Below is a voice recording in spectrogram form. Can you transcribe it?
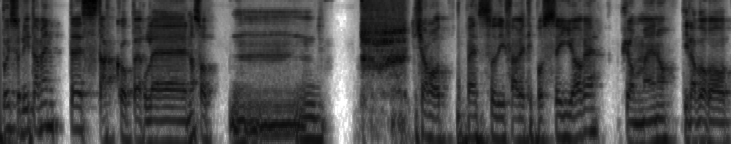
Poi solitamente stacco per le, non so, mh, mm, diciamo, penso di fare tipo 6 ore più o meno di lavoro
